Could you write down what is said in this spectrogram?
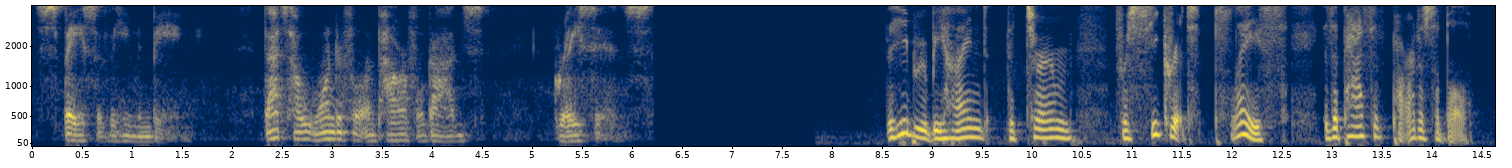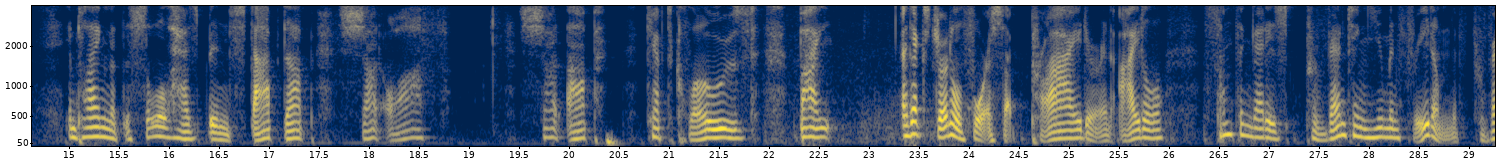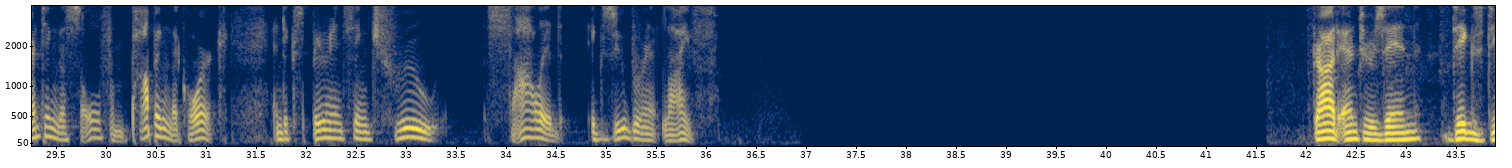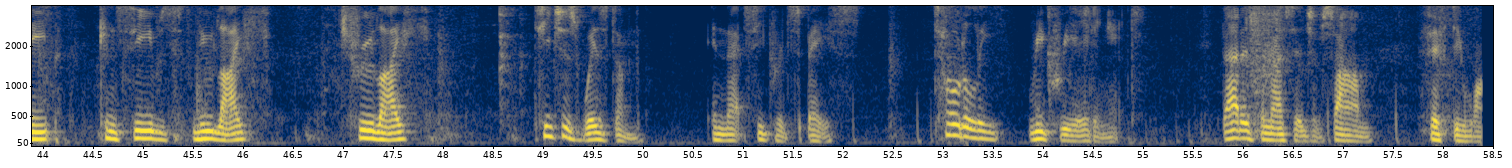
space of the human being. That's how wonderful and powerful God's grace is. The Hebrew behind the term for secret place is a passive participle, implying that the soul has been stopped up, shut off, shut up, kept closed by an external force, a pride or an idol, something that is preventing human freedom, preventing the soul from popping the cork and experiencing true, solid, exuberant life. God enters in, digs deep, conceives new life, true life, teaches wisdom in that secret space, totally recreating it. That is the message of Psalm 51.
